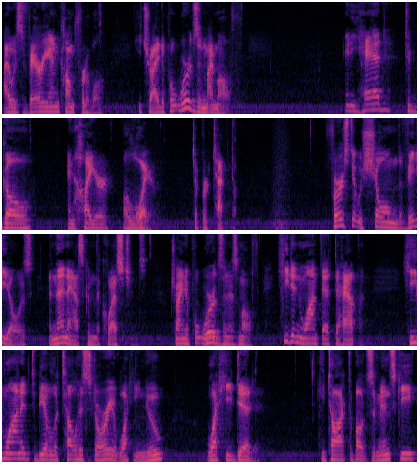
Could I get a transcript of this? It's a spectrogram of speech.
I was very uncomfortable. He tried to put words in my mouth. And he had to go and hire a lawyer to protect him. First, it was show him the videos and then ask him the questions, trying to put words in his mouth. He didn't want that to happen. He wanted to be able to tell his story of what he knew, what he did. He talked about Ziminski,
